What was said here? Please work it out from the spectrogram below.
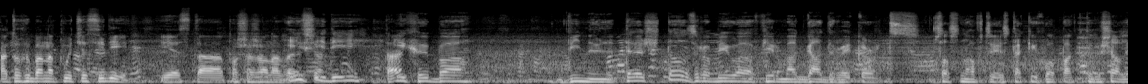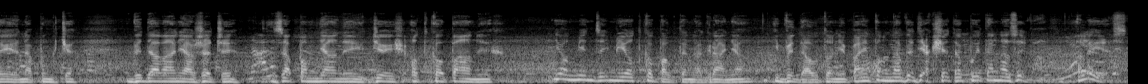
A to chyba na płycie CD jest ta poszerzona I wersja. CD, Tak? i chyba winyl też to zrobiła firma God Records. W Sosnowcu jest taki chłopak, który szaleje na punkcie wydawania rzeczy zapomnianych, gdzieś odkopanych. I on między innymi odkopał te nagrania i wydał to. Nie pamiętam nawet jak się ta płyta nazywa, ale jest.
